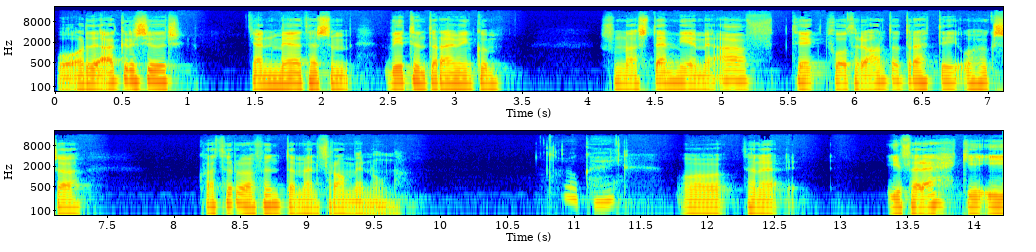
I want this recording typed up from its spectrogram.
og orðið aggressíður en með þessum vitundaræfingum svona stemmi ég mig af tek tvo þrjá andadrætti og hugsa hvað þurfa að funda menn frá mér núna? Ok. Og þannig að ég fer ekki í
